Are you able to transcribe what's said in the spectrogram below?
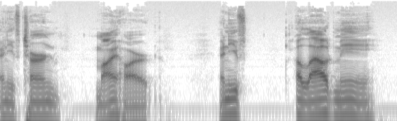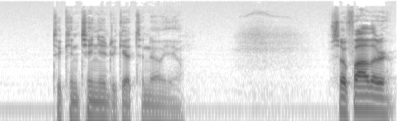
and you've turned my heart and you've allowed me to continue to get to know you. So Father,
